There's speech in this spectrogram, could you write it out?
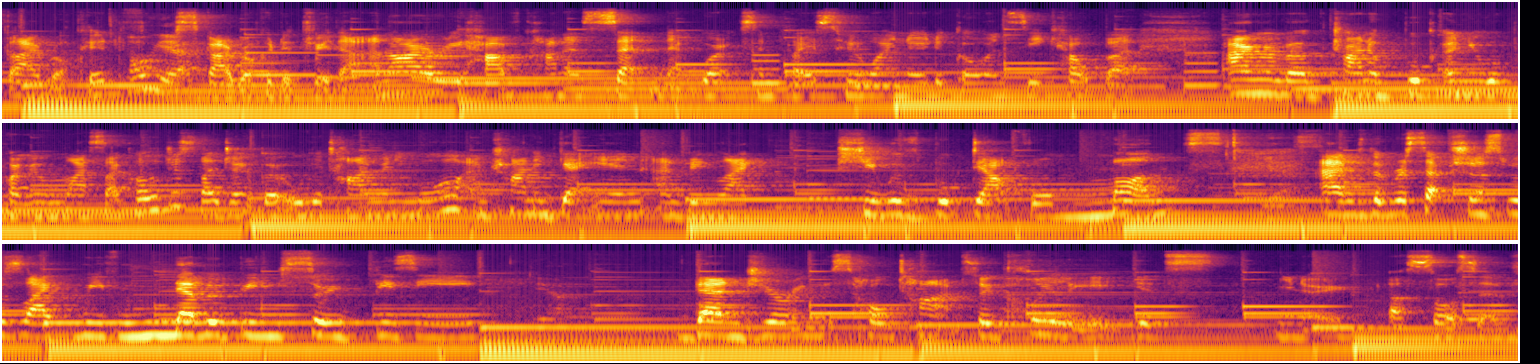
skyrocketed, Oh, yeah. skyrocketed through that, and I already have kind of set networks in place who I know to go and seek help. But I remember trying to book a new appointment with my psychologist. I don't go all the time anymore, and trying to get in and being like, she was booked out for months, Yes. and the receptionist was like, we've never been so busy. Than during this whole time. So clearly, it's you know a source of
